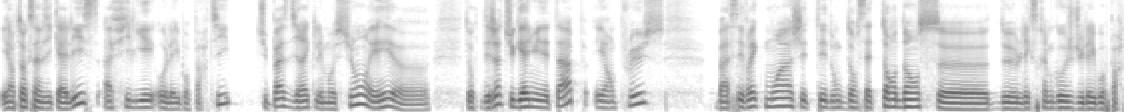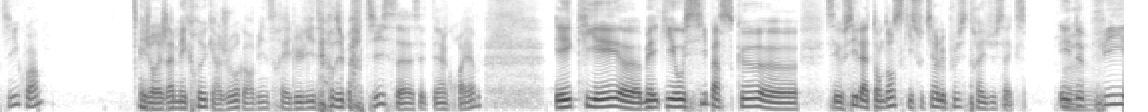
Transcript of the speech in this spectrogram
Et en tant que syndicaliste affilié au Labour Party, tu passes direct l'émotion et euh, donc déjà tu gagnes une étape et en plus bah, c'est vrai que moi j'étais donc dans cette tendance euh, de l'extrême gauche du Labour Party quoi. Et j'aurais jamais cru qu'un jour Corbyn serait élu leader du parti c'était incroyable. Et qui est euh, mais qui est aussi parce que c'est aussi la tendance qui soutient le plus le travail du sexe. Et depuis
